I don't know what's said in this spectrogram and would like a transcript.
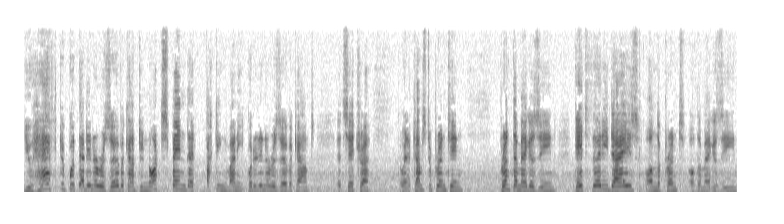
You have to put that in a reserve account. Do not spend that fucking money. Put it in a reserve account, etc. When it comes to printing, print the magazine. Get 30 days on the print of the magazine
